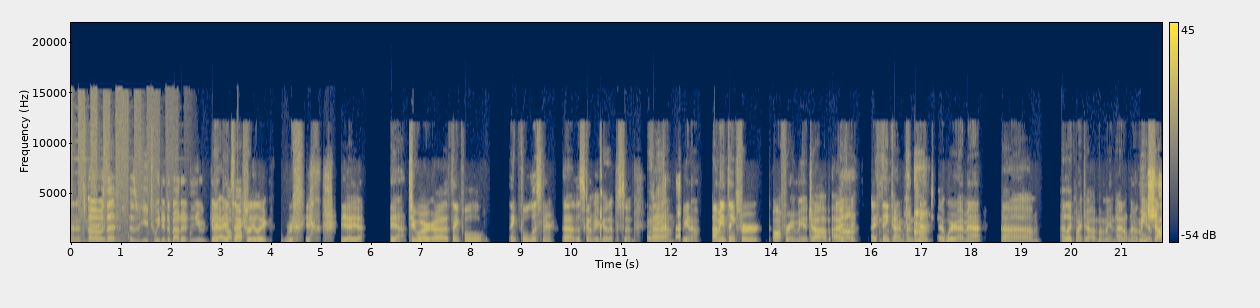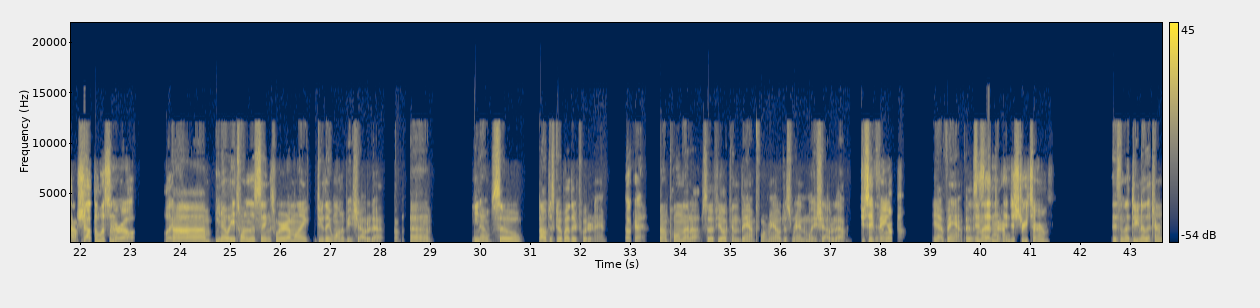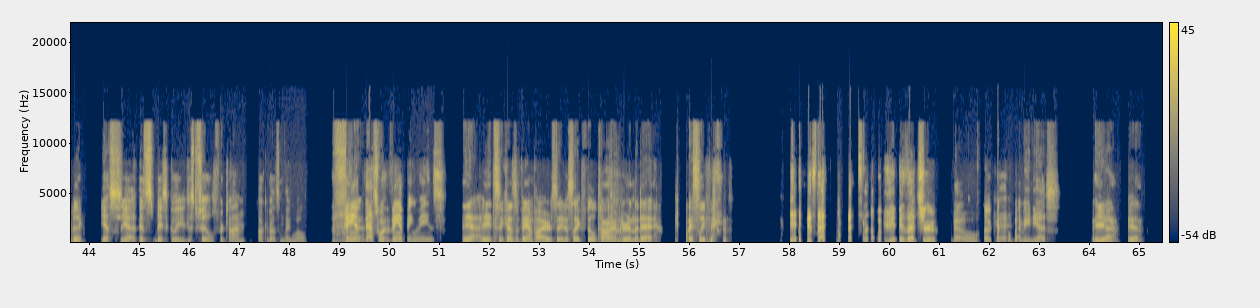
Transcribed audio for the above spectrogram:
and it's Oh, very- is that is you tweeted about it and you got yeah, it's offer? actually like yeah, yeah, yeah, yeah. To our uh, thankful, thankful listener, uh, this is gonna be a good episode. Um, you know, I mean, thanks for offering me a job. I Uh-huh. I, I think I'm content at where I'm at. Um, I like my job. I mean, I don't know. I mean, shout shout the listener out. Like, Um, you know, it's one of those things where I'm like, do they want to be shouted out? Uh, you know, so I'll just go by their Twitter name. okay. So I'm pulling that up. So if y'all can vamp for me, I'll just randomly shout it out. Do you say Yeah. vamp? Yeah, vamp. Isn't Is that the an term? industry term? Isn't that? Do you know that term, Vic? yes, yeah. It's basically you just fills for time. Talk about something. Well, Vamp. Yeah. That's what vamping means. Yeah, it's because of vampires they just like fill time during the day by sleeping. Is that that's not is that true? no. Okay. I mean, yes. yeah, yeah.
